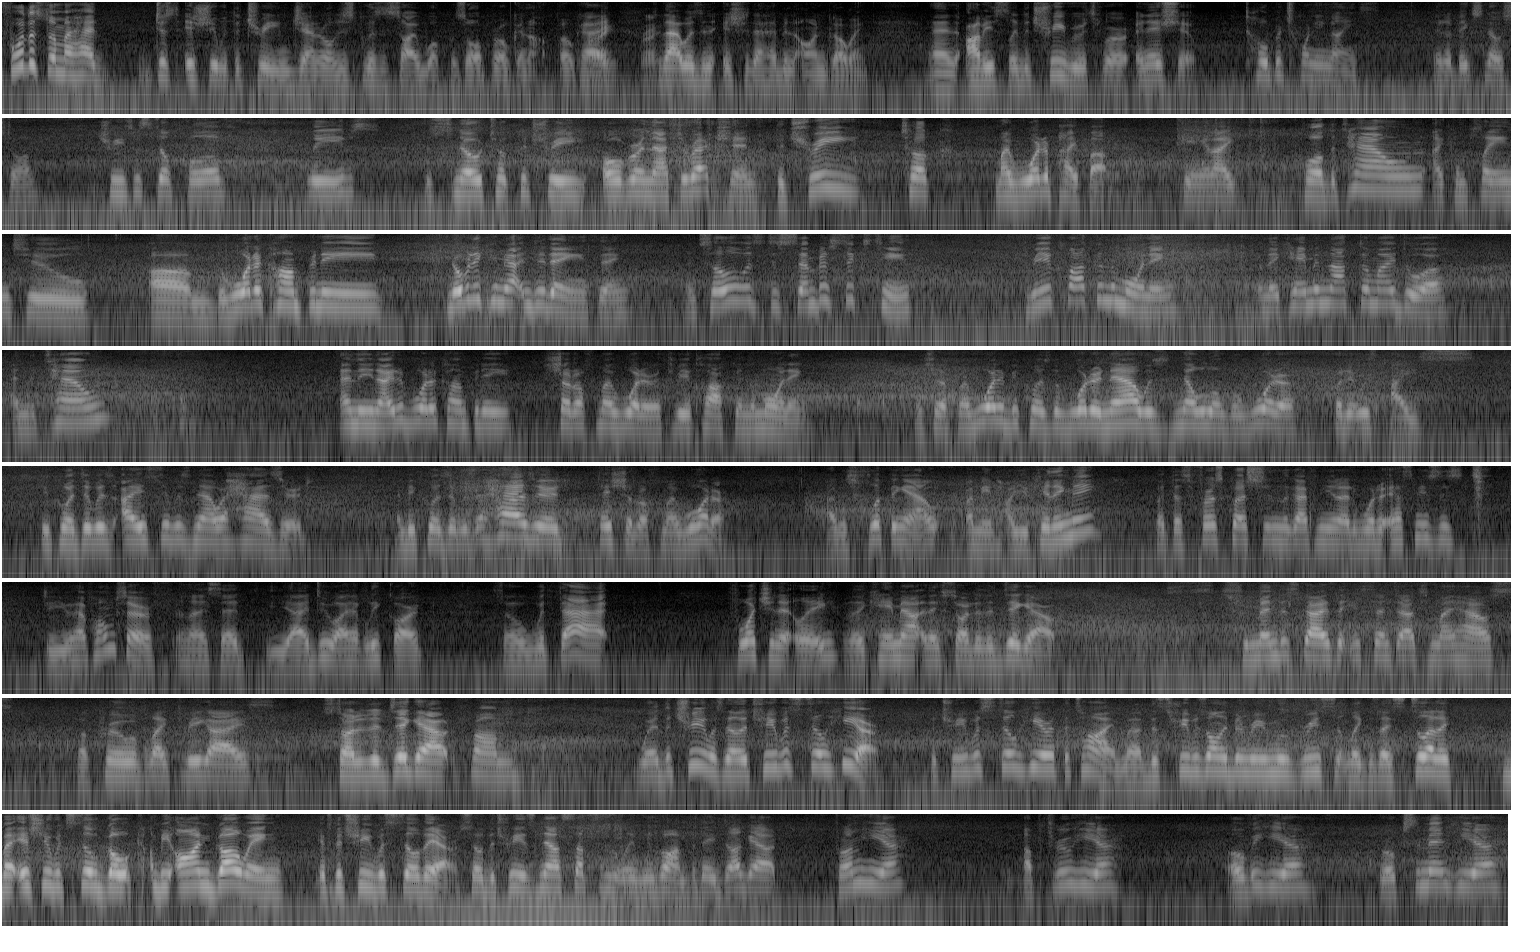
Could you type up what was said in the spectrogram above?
Before the storm, I had just issue with the tree in general, just because the sidewalk was all broken up, okay? Right, right. So that was an issue that had been ongoing. And obviously the tree roots were an issue. October 29th, we had a big snowstorm. Trees were still full of leaves. The snow took the tree over in that direction. The tree took my water pipe up. And I called the town, I complained to um, the water company. Nobody came out and did anything until it was December 16th, 3 o'clock in the morning, when they came and knocked on my door, and the town and the United Water Company shut off my water at 3 o'clock in the morning. They shut off my water because the water now was no longer water, but it was ice. Because it was ice, it was now a hazard. And because it was a hazard, they shut off my water. I was flipping out. I mean, are you kidding me? But this first question the guy from United Water asked me is, do you have HomeServe? And I said, yeah, I do. I have LeakGuard. So with that, fortunately, they came out and they started the dig out. Tremendous guys that you sent out to my house, a crew of like three guys, started to dig out from where the tree was. Now the tree was still here. The tree was still here at the time. Uh, this tree was only been removed recently because I still had a, my issue would still go be ongoing if the tree was still there. So the tree is now subsequently been gone. But they dug out from here, up through here, over here, broke cement here,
